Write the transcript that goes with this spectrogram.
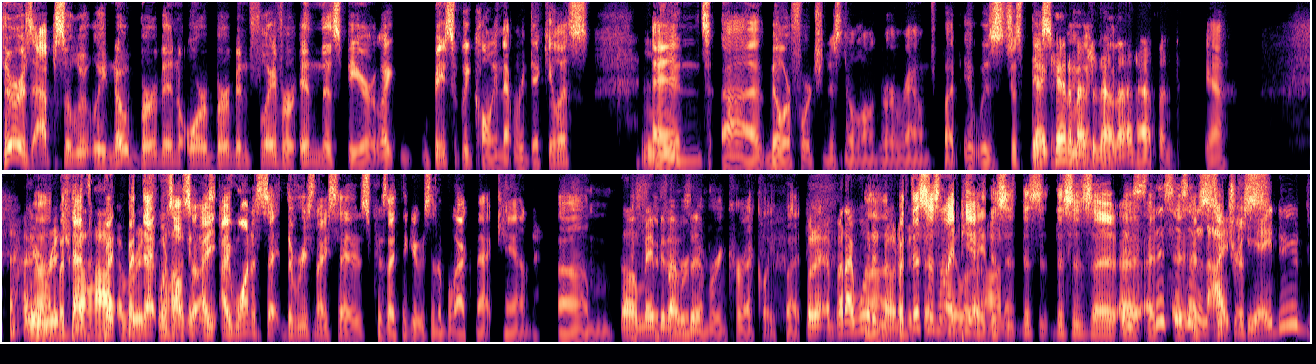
"There is absolutely no bourbon or bourbon flavor in this beer," like basically calling that ridiculous. Mhm. And uh, Miller Fortune is no longer around, but it was just yeah i can't imagine like how that happened Yeah. Uh, but that's maho- but, but that was also. I, I want to say the reason I say it is because I think it was in a black matte can. Um, Oh, if, maybe if that I'm was it. remembering correctly, but But but I would have uh, known. but this is an IPA. This it. is this is this is a, this, a, this a, isn't a an citrus. IPA, dude.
